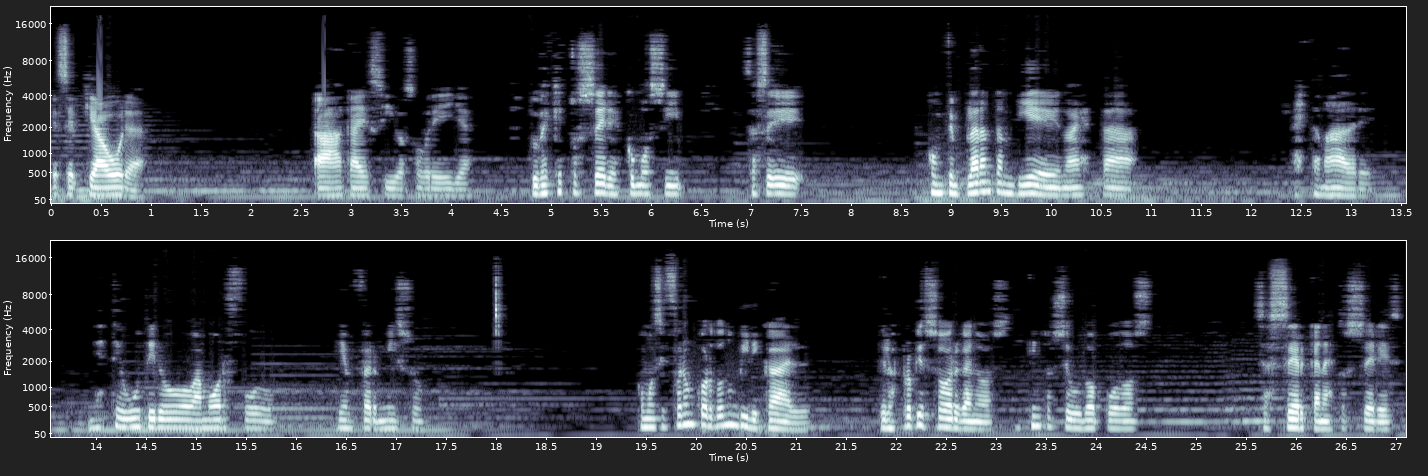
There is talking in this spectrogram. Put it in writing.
es el que ahora ha acaecido sobre ella. Tú ves que estos seres como si se contemplaran también a esta a esta madre en este útero amorfo y enfermizo como si fuera un cordón umbilical de los propios órganos distintos pseudópodos se acercan a estos seres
